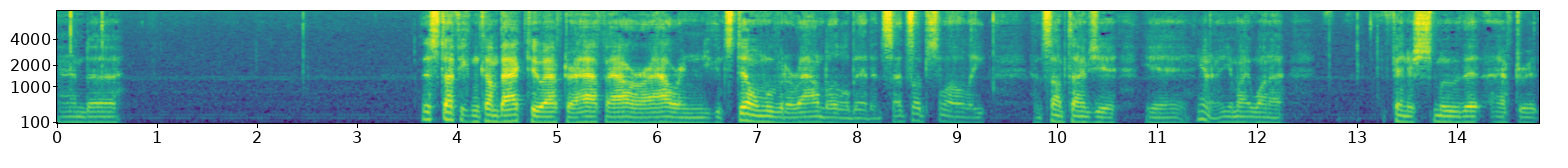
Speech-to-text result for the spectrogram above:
And uh, this stuff you can come back to after a half hour or hour and you can still move it around a little bit. It sets up slowly and sometimes you you you know you might want to finish smooth it after it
